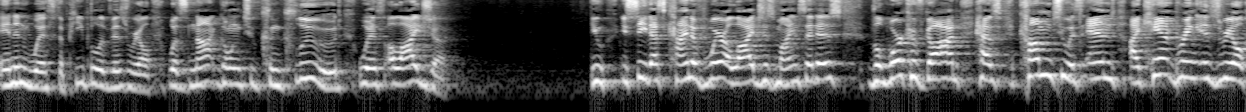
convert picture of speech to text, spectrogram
in and with the people of Israel was not going to conclude with Elijah. You, you see, that's kind of where Elijah's mindset is. The work of God has come to its end. I can't bring Israel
